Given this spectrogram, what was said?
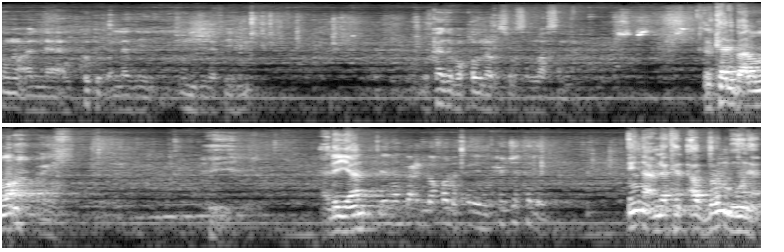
الكتب الذي أنزل فيهم وكذبوا قول الرسول صلى الله عليه وسلم. الكذب على الله؟ أي. عليا لانهم بعد ما قامت عليهم الحجة كذب. إي نعم لكن الظلم هنا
